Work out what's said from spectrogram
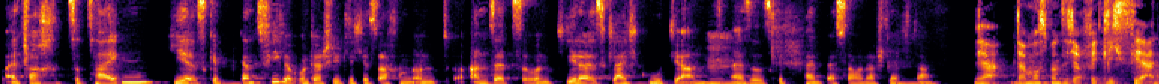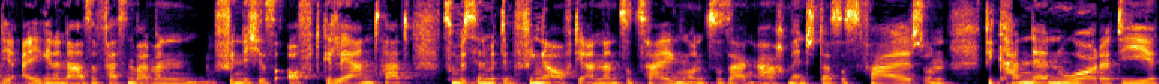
einfach zu zeigen, hier, es gibt ganz viele unterschiedliche Sachen und Ansätze und jeder ist gleich gut, ja. Mhm. Also es gibt kein besser oder schlechter. Ja, da muss man sich auch wirklich sehr an die eigene Nase fassen, weil man, finde ich, es oft gelernt hat, so ein bisschen mit dem Finger auf die anderen zu zeigen und zu sagen, ach Mensch, das ist falsch und wie kann der nur oder die,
